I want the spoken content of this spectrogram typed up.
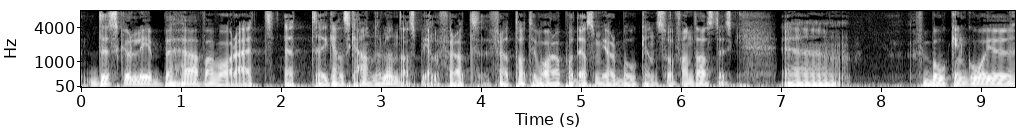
det skulle behöva vara ett, ett ganska annorlunda spel för att, för att ta tillvara på det som gör boken så fantastisk. Eh, för boken går ju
